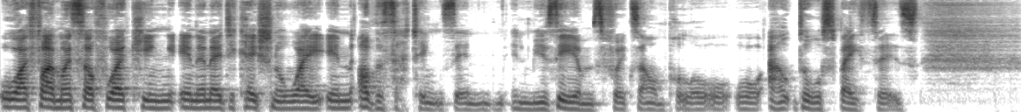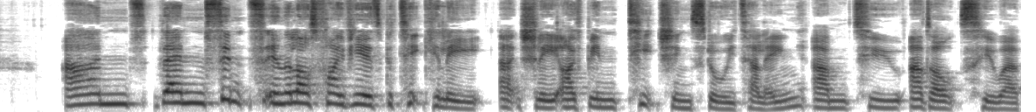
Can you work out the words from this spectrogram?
Or I find myself working in an educational way in other settings, in, in museums, for example, or, or outdoor spaces. And then, since in the last five years, particularly, actually, I've been teaching storytelling um, to adults who are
